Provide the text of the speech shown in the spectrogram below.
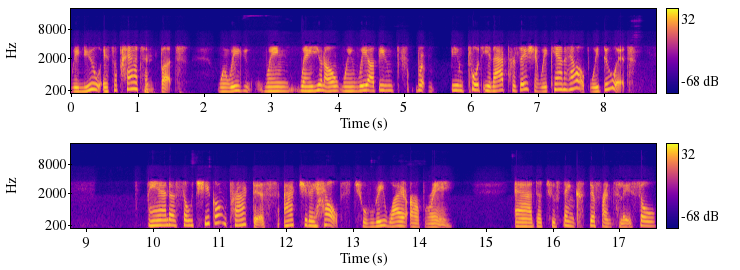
We knew it's a pattern, but when we, when, when, you know, when we are being, being put in that position, we can't help. We do it. And uh, so Qigong practice actually helps to rewire our brain and uh, to think differently. So,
